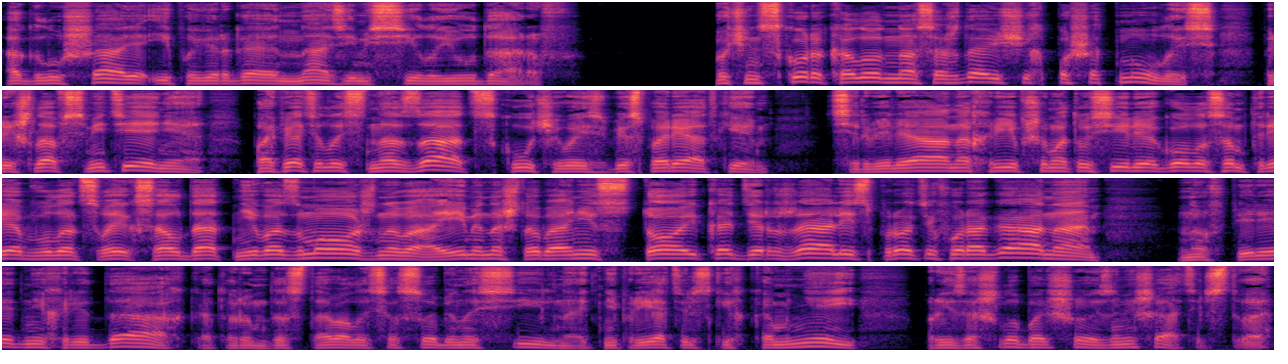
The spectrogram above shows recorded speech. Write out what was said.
оглушая и повергая на земь силой ударов. Очень скоро колонна осаждающих пошатнулась, пришла в смятение, попятилась назад, скучиваясь в беспорядке. Сервилиан, охрипшим от усилия голосом, требовал от своих солдат невозможного, а именно, чтобы они стойко держались против урагана. Но в передних рядах, которым доставалось особенно сильно от неприятельских камней, произошло большое замешательство.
